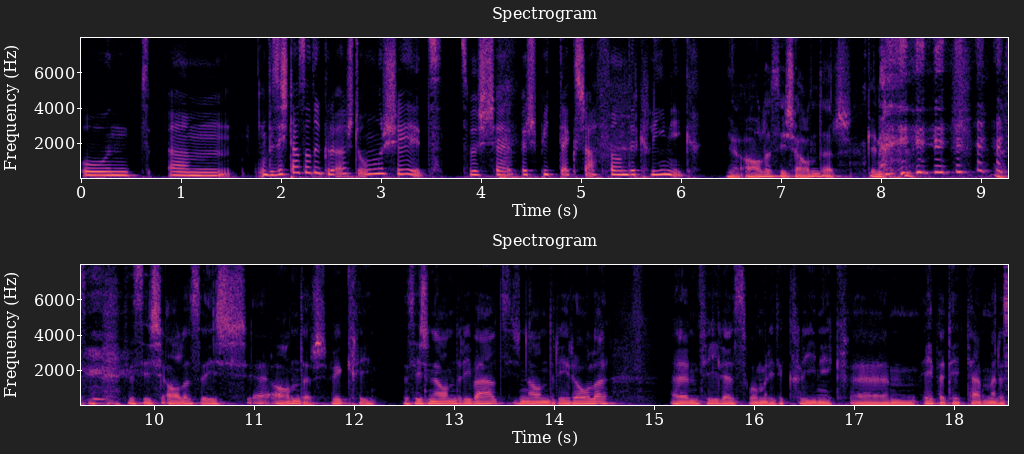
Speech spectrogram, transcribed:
und ähm, was ist da so der grösste Unterschied zwischen der Spitex arbeiten und der Klinik? Ja, alles ist anders. Genau. also, das ist, alles ist äh, anders, wirklich. Es ist eine andere Welt, es ist eine andere Rolle. Ähm, vieles, was man in der Klinik, ähm, eben dort hat man ein,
